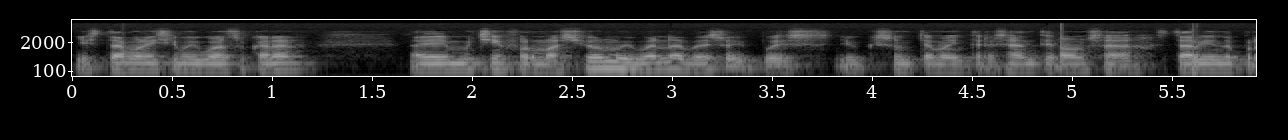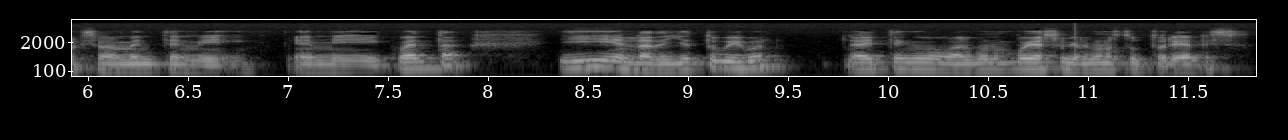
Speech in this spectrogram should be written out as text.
Y está buenísimo igual su canal. Hay mucha información muy buena de eso y pues yo creo que es un tema interesante. Lo vamos a estar viendo próximamente en mi, en mi cuenta y en la de YouTube igual. Ahí tengo algún, voy a subir algunos tutoriales.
